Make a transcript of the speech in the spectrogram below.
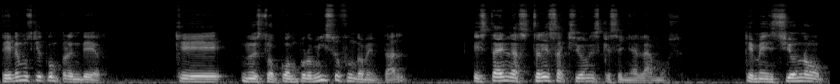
tenemos que comprender que nuestro compromiso fundamental está en las tres acciones que señalamos, que menciono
